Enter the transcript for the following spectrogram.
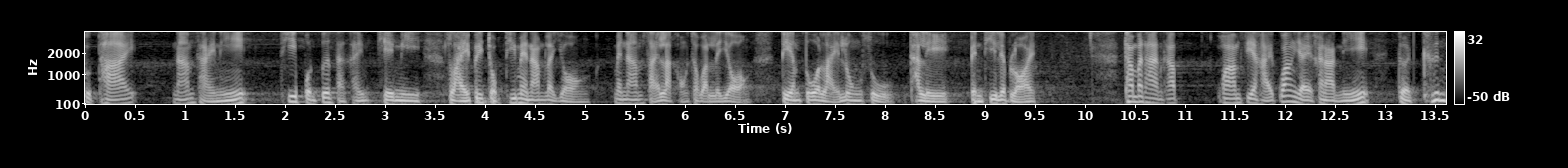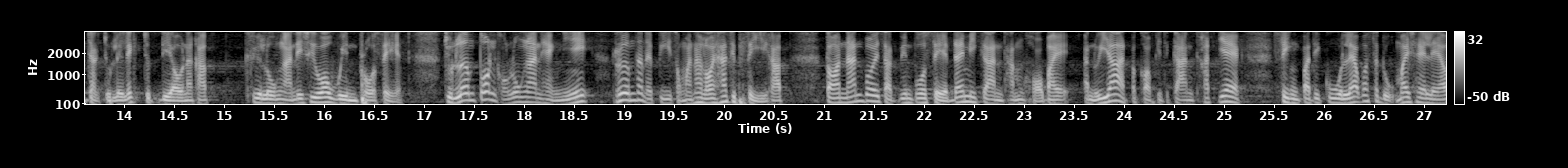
สุดท้ายน้ำสายนี้ที่ปนเปื้อนสารเคมีไหลไปจบที่แม่น้ำระยอง แม่น้ำสายหลักของจังหวัดระยอง เตรียมตัวไหลลงสู่ทะเลเป็นที่เรียบร้อย ท่านประธานครับ ความเสียหายกว้างใหญ่ขนาดนี้ เกิดขึ้นจากจุดเล็กๆจุดเดียวนะครับ คือโรงงานที่ชื่อว่าวินโปรเซสจุดเริ่มต้นของโรงงานแห่งนี้เริ่มตั้งแต่ปี 2554 ครับ ตอนนั้นบริษัทวินโปรเซสได้มีการทำขอใบอนุญาตประกอบกิจการคัดแยก สิ่งปฏิกูลและวัสดุไม่ใช่แล้ว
